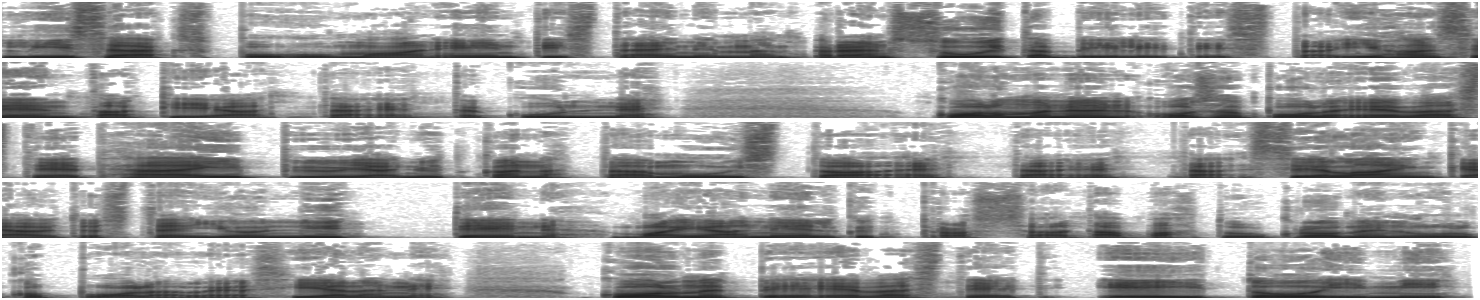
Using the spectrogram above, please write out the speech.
lisäksi puhumaan entistä enemmän brand suitabilitysta ihan sen takia, että, että kun ne kolmannen osapuolen evästeet häipyy ja nyt kannattaa muistaa, että, että selainkäytöstä jo nyt sitten vajaa 40 prossaa tapahtuu Chromen ulkopuolella ja siellä ne 3P-evästeet ei toimi,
